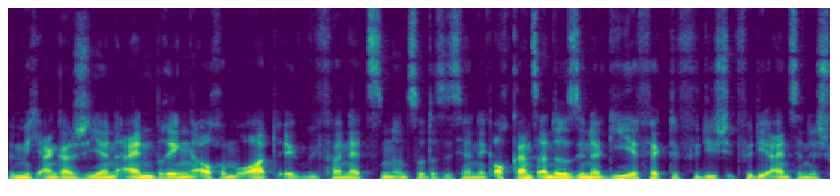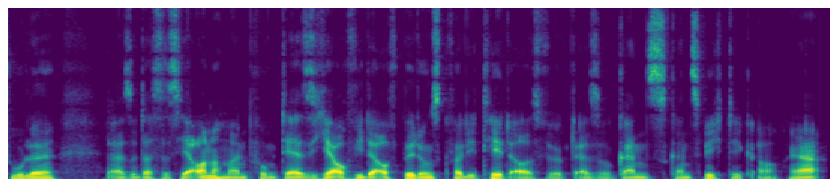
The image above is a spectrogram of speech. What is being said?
will mich engagieren, einbringen, auch im Ort irgendwie vernetzen und so. Das ist ja eine, auch ganz andere Synergieeffekte für die, für die einzelne Schule. Also das ist ja auch nochmal ein Punkt, der sich ja auch wieder auf Bildungsqualität auswirkt. Also ganz, ganz wichtig auch, ja.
